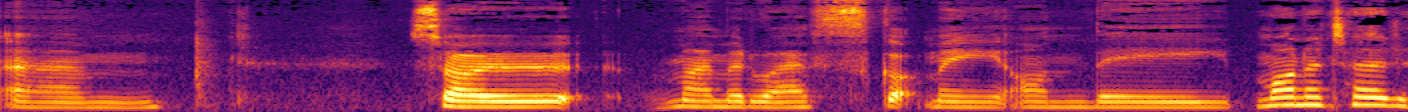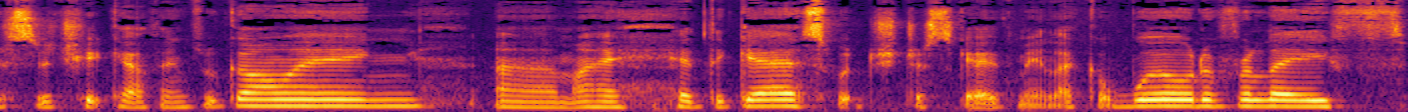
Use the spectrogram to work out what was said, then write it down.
Um so my midwife got me on the monitor just to check how things were going. Um, I had the gas, which just gave me like a world of relief.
